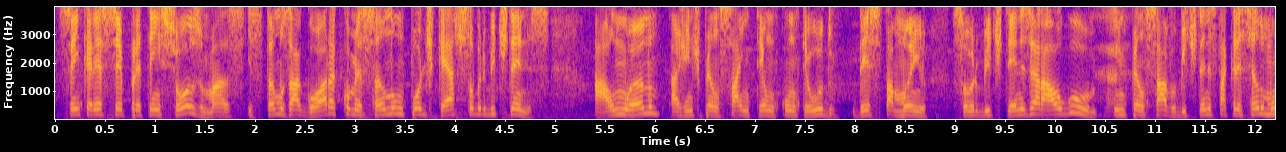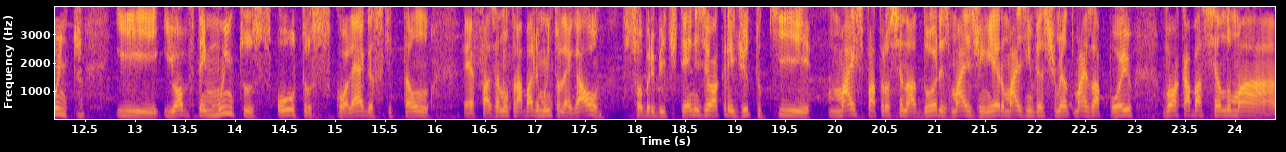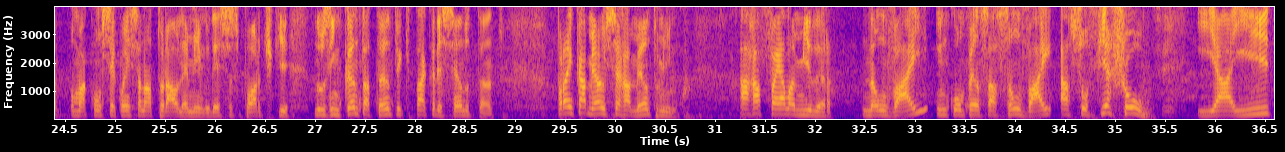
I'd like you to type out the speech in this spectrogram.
sem querer ser pretensioso, mas estamos agora começando um podcast sobre beach tênis há um ano a gente pensar em ter um conteúdo desse tamanho sobre beach tênis era algo impensável. O beach tênis está crescendo muito e, e, óbvio, tem muitos outros colegas que estão é, fazendo um trabalho muito legal sobre beach tênis. Eu acredito que mais patrocinadores, mais dinheiro, mais investimento, mais apoio vão acabar sendo uma, uma consequência natural, né, Mingo, desse esporte que nos encanta tanto e que está crescendo tanto. Para encaminhar o encerramento, Mingo, a Rafaela Miller não vai, em compensação vai a Sofia Show. Sim. E aí,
